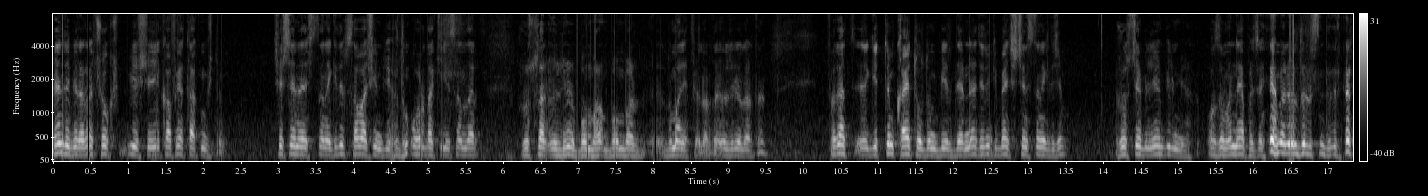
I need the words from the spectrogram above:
Ben de bir ara çok bir şeyi kafaya takmıştım. Çeçenistan'a gidip savaşayım diyordum. Oradaki insanlar Ruslar öldürüyor, bomba, bomba duman yapıyorlardı, öldürüyorlardı. Fakat e, gittim kayıt oldum bir derneğe. Dedim ki ben Çeçenistan'a gideceğim. Rusça biliyor bilmiyor. O zaman ne yapacaksın? Hemen öldürürsün dediler.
